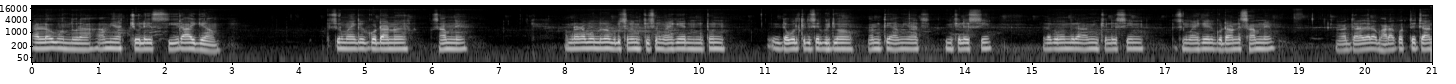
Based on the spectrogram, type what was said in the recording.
হ্যালো বন্ধুরা, আমি আজ চলে এসেছি রায়গ্রাম। কিশোর মাইকের গোডাউনের সামনে। আপনারা বন্ধুরা বলেছিলেন কিশোর মাইকের নতুন ডবল তিরিশের ভিডিও আনতে। আমি আজ চলে এসেছি। দেখো বন্ধুরা, আমি চলে এসেছি কিশোর মাইকের গোডাউনের সামনে। আর যারা যারা ভাড়া করতে চান,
